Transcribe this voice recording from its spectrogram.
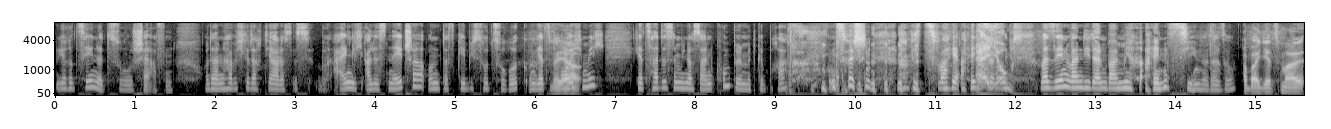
ihre Zähne zu schärfen. Und dann habe ich gedacht, ja, das ist eigentlich alles Nature und das gebe ich so zurück. Und jetzt Naja. freue ich mich. Jetzt hat es nämlich noch seinen Kumpel mitgebracht. Inzwischen habe ich zwei Eichhörnchen. Jungs. Mal sehen, wann die dann bei mir einziehen oder so. Aber jetzt mal,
